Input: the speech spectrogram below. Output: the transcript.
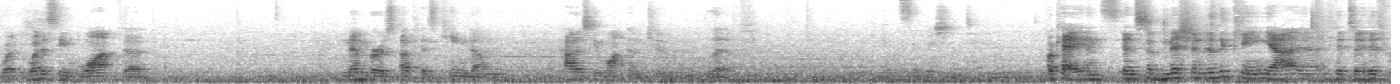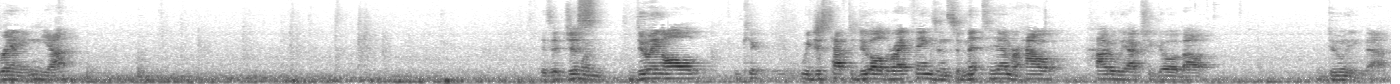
What, what does he want the members of his kingdom, how does he want them to live? In submission to him. Okay, in, in submission to the king, yeah, uh, to his reign, yeah. Is it just doing all, we just have to do all the right things and submit to him, or how, how do we actually go about doing that?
